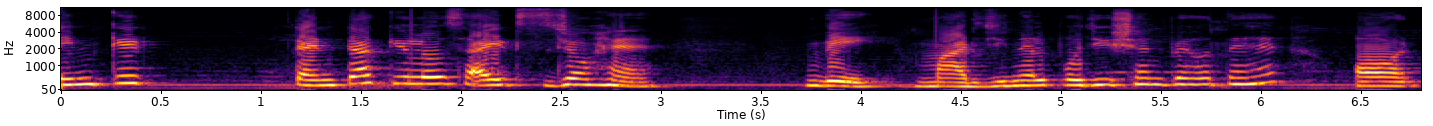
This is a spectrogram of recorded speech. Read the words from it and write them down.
इनके टेंटाकिलोसाइट्स जो हैं वे मार्जिनल पोजीशन पे होते हैं और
